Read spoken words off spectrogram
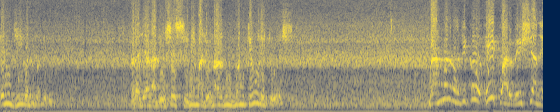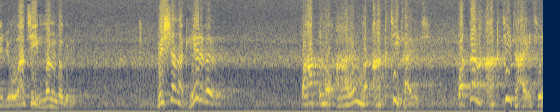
એનું જીવન બગડ્યું. રજાના દિવસે સિનેમા જોનારનું મન કેવું રીતું હશે? બ્રાહ્મણ નો દીકરો એક વાર વેશ્યાને જોવાથી મન બગડ્યું. વેશ્યાના ઘેર ગયો. પાપનો આરંભ આંખથી થાય છે, પતન આંખથી થાય છે,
